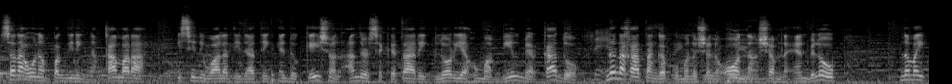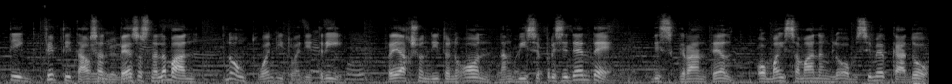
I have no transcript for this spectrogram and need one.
Sa naunang pagdinig ng Kamara, isiniwalat ni dating Education Undersecretary Gloria Humamil Mercado na nakatanggap umano siya noon ng siyam na envelope na may tig 50,000 pesos na laman noong 2023. Reaksyon dito noon ng Vice Presidente, disgruntled o may sama ng loob si Mercado.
